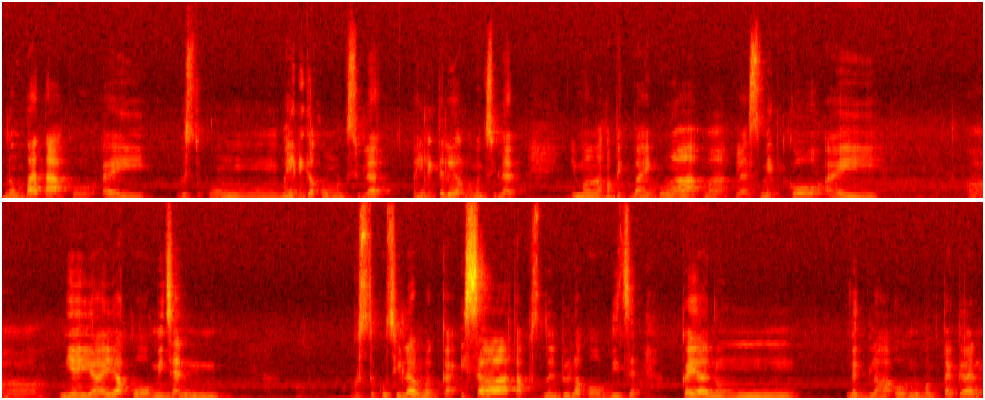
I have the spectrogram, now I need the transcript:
nung bata ako ay gusto kong, mahilig akong magsulat. Mahilig talaga akong magsulat. Yung mga kapitbahay ko nga, mga classmate ko ay ah, niyayaya ko. Minsan, gusto ko sila magkaisa, tapos nandun ako. Minsan, kaya nung naglao, nung magtagal,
